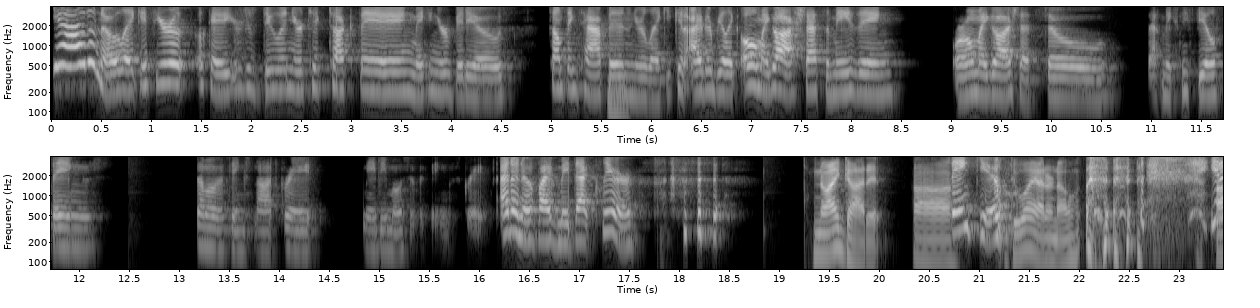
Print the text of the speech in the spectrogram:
Yeah, I don't know. Like if you're okay, you're just doing your TikTok thing, making your videos, something's happened mm-hmm. and you're like you can either be like, "Oh my gosh, that's amazing," or "Oh my gosh, that's so that makes me feel things." Some of the things not great, maybe most of the things great. I don't know if I've made that clear. no i got it uh Thank you. do i i don't know You know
